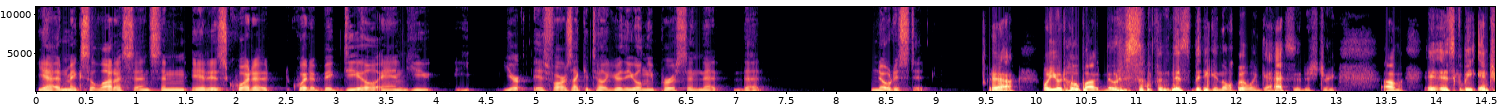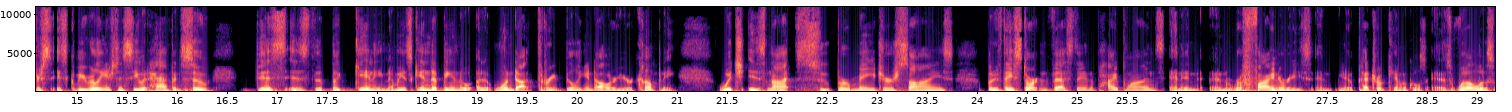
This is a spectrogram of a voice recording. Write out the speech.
Yeah, it makes a lot of sense, and it is quite a quite a big deal. And you, you're as far as I can tell, you're the only person that that noticed it. Yeah. Well, you would hope I would notice something this big in the oil and gas industry. Um, it, it's gonna be interesting. It's gonna be really interesting to see what happens. So this is the beginning. I mean, it's gonna end up being a, a 1.3 billion dollar year company, which is not super major size. But if they start investing in pipelines and in and refineries and you know petrochemicals as well as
